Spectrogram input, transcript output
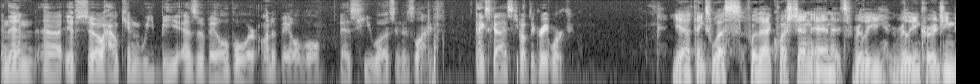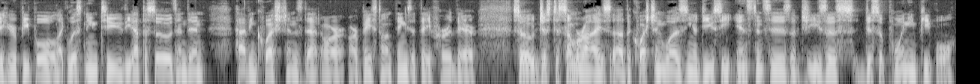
And then, uh, if so, how can we be as available or unavailable as he was in his life? Thanks, guys. Keep up the great work. Yeah, thanks, Wes, for that question. And it's really, really encouraging to hear people like listening to the episodes and then having questions that are are based on things that they've heard there. So, just to summarize, uh, the question was, you know, do you see instances of Jesus disappointing people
